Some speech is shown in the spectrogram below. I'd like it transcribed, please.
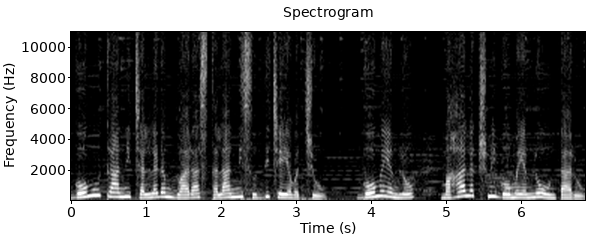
గోమూత్రాన్ని చల్లడం ద్వారా స్థలాన్ని శుద్ధి చేయవచ్చు. గోమయంలో మహాలక్ష్మి గోమయంలో ఉంటారు.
